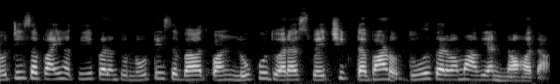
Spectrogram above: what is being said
નોટિસ અપાઈ હતી, પરંતુ નોટિસ બાદ પણ લોકો દ્વારા સ્વૈચ્છિક દબાણો દૂર કરવામાં આવ્યા ન હતા.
